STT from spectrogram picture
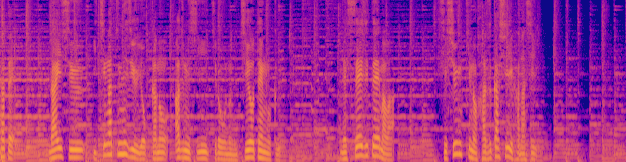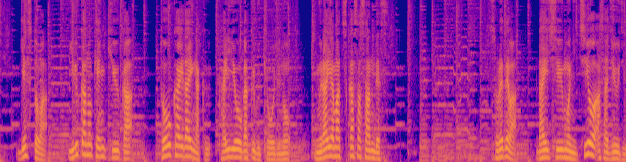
さて来週1月24日の安住紳一郎の日曜天国。メッセージテーマは「思春期の恥ずかしい話」ゲストはイルカの研究家東海大学海洋学部教授の村山司さんです。それでは来週も日曜朝10時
